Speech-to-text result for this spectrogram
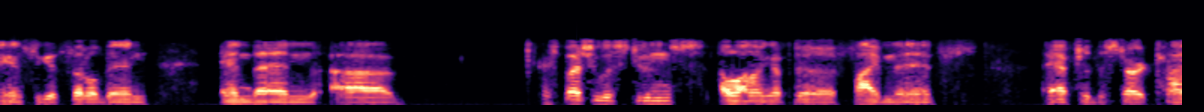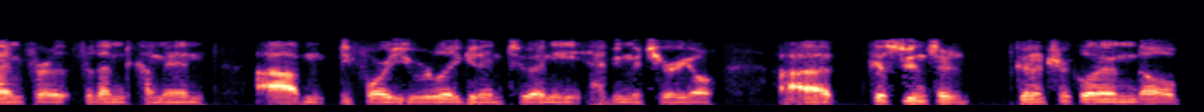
chance to get settled in. And then, uh, especially with students, allowing up to five minutes after the start time for, for them to come in um, before you really get into any heavy material. Because uh, students are going to trickle in, they'll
